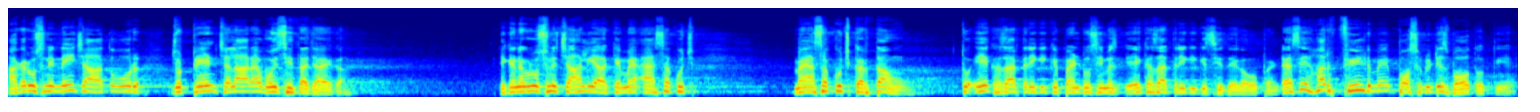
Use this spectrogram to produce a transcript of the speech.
अगर उसने नहीं चाहा तो वो जो ट्रेंड चला आ रहा है वही सीता जाएगा। लेकिन अगर उसने चाह लिया कि मैं ऐसा कुछ, मैं ऐसा कुछ करता हूँ तो एक हज़ार तरीके की पेंट उसी में, एक हज़ार तरीके की सी देगा वो पेंट। ऐसे हर फ़ील्ड में पॉसिबिलिटीज बहुत होती हैं।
